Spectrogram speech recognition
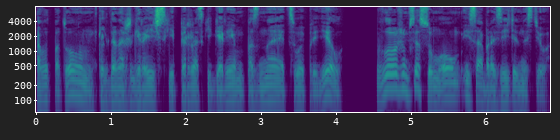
А вот потом, когда наш героический пиратский гарем познает свой предел, вложимся с умом и сообразительностью.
